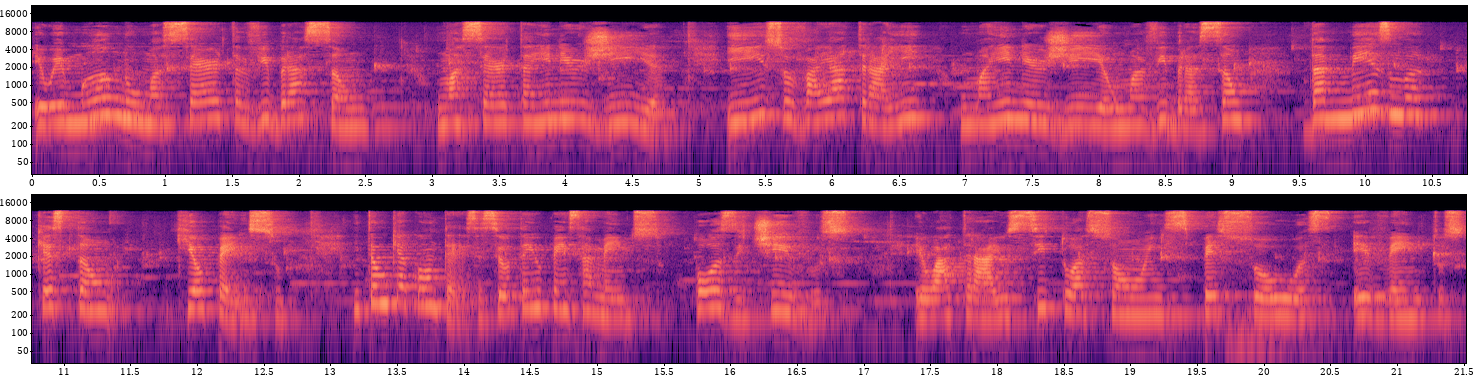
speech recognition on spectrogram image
eu emano uma certa vibração, uma certa energia, e isso vai atrair uma energia, uma vibração da mesma questão que eu penso. Então, o que acontece? Se eu tenho pensamentos positivos, eu atraio situações, pessoas, eventos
